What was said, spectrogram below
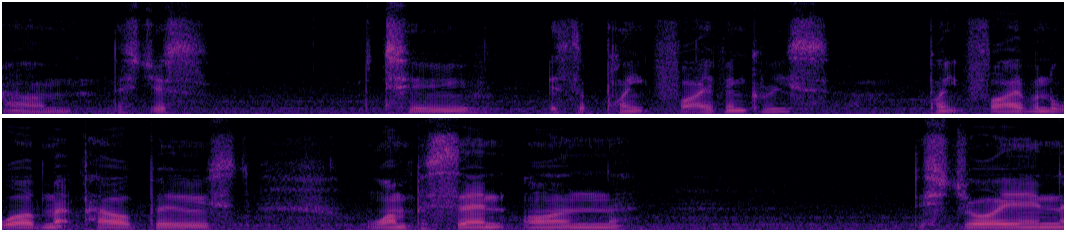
Um, let's just two it's a 0.5 increase 0.5 on the world map power boost 1% on destroying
